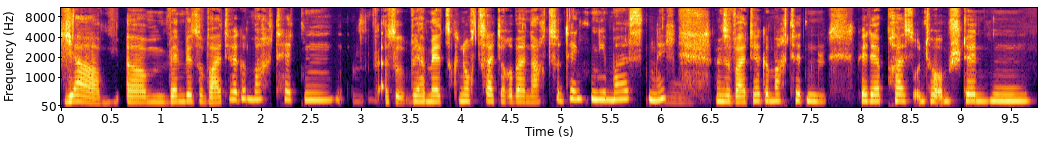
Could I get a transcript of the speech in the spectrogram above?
Ja, ähm, wenn wir so weitergemacht hätten, also wir haben jetzt genug Zeit darüber nachzudenken, die meisten nicht. Mhm. Wenn wir so weitergemacht hätten, wäre der Preis unter Umständen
